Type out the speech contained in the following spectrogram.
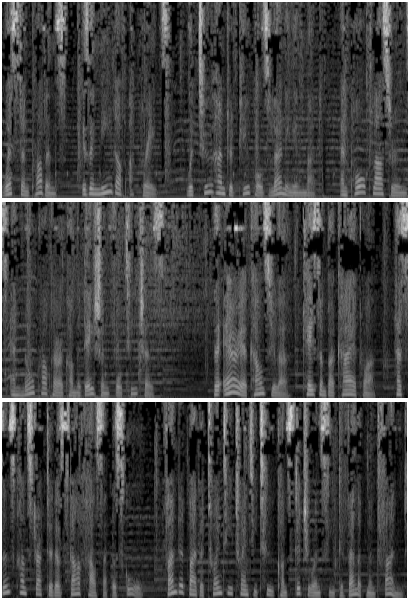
Western Province, is in need of upgrades, with 200 pupils learning in mud, and poor classrooms and no proper accommodation for teachers. The area councillor, Kayatwa, has since constructed a staff house at the school, funded by the 2022 Constituency Development Fund.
